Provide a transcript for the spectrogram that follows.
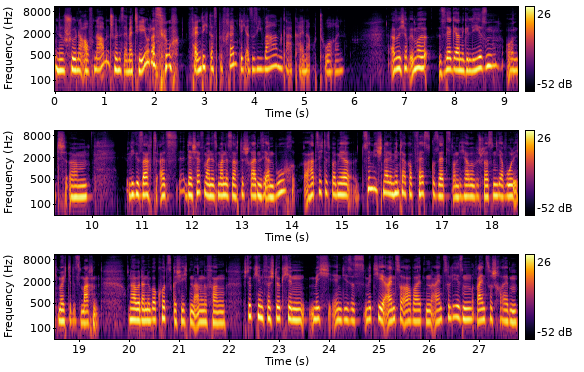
eine schöne Aufnahme, ein schönes MRT oder so, fände ich das befremdlich. Also Sie waren gar keine Autorin. Also ich habe immer sehr gerne gelesen und ähm, wie gesagt, als der Chef meines Mannes sagte, schreiben Sie ein Buch, hat sich das bei mir ziemlich schnell im Hinterkopf festgesetzt und ich habe beschlossen, jawohl, ich möchte das machen. Und habe dann über Kurzgeschichten angefangen, Stückchen für Stückchen mich in dieses Metier einzuarbeiten, einzulesen, reinzuschreiben.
